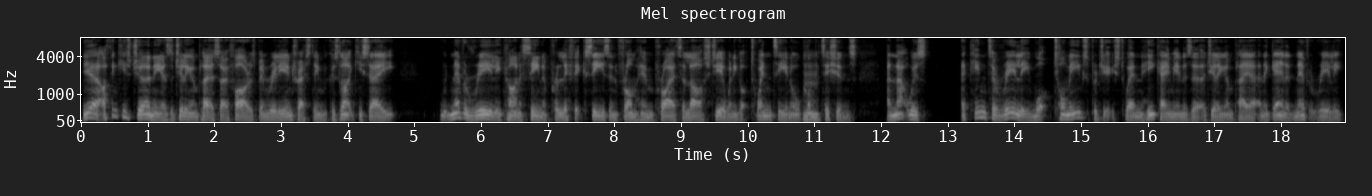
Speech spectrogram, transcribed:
Yeah, I think his journey as a Gillingham player so far has been really interesting because, like you say, we'd never really kind of seen a prolific season from him prior to last year when he got 20 in all hmm. competitions. Mm. And that was akin to really what Tom Eaves produced when he came in as a, a Gillingham player and again had never really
